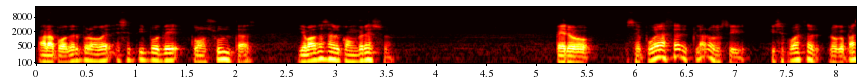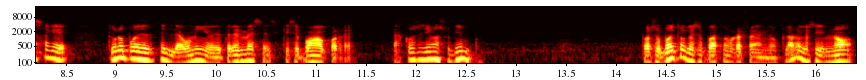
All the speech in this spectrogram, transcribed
para poder promover ese tipo de consultas llevadas al Congreso. Pero se puede hacer, claro que sí. Y se puede hacer. Lo que pasa es que tú no puedes decirle a un niño de tres meses que se ponga a correr. Las cosas llevan su tiempo. Por supuesto que se puede hacer un referéndum. Claro que sí. No.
